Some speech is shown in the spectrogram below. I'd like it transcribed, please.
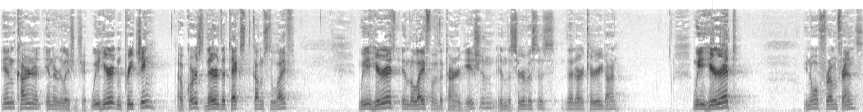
incarnate in a relationship. We hear it in preaching, of course, there the text comes to life. We hear it in the life of the congregation, in the services that are carried on. We hear it, you know, from friends.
